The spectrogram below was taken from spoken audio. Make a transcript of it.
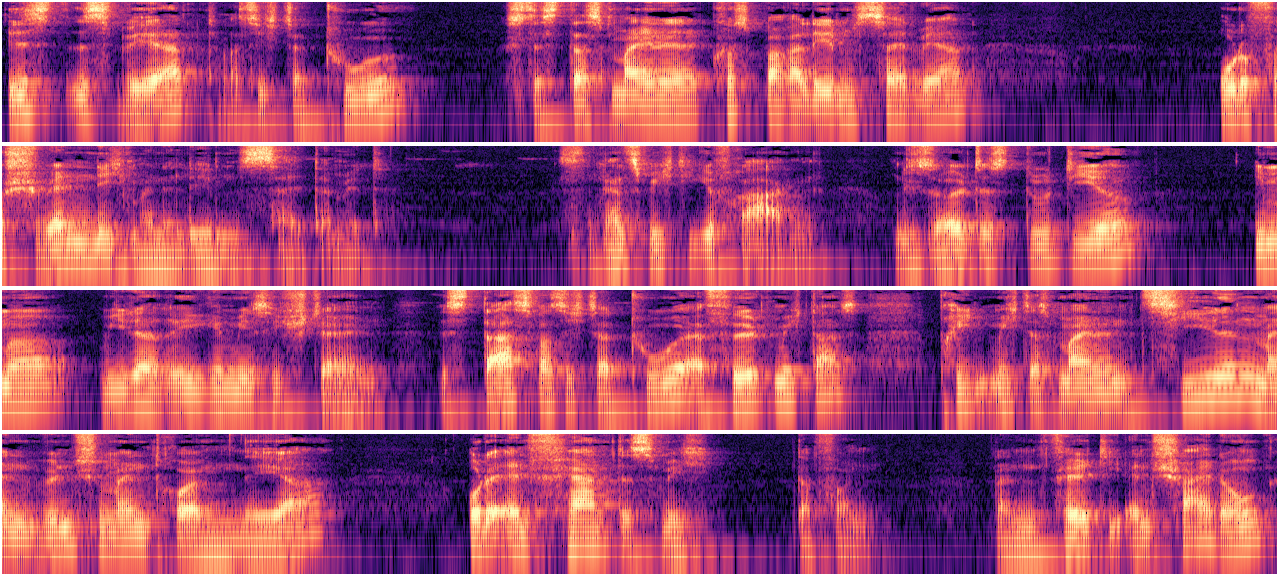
ist es wert, was ich da tue? Ist es das meine kostbare Lebenszeit wert? Oder verschwende ich meine Lebenszeit damit? Das sind ganz wichtige Fragen. Und die solltest du dir immer wieder regelmäßig stellen. Ist das, was ich da tue, erfüllt mich das? Bringt mich das meinen Zielen, meinen Wünschen, meinen Träumen näher? Oder entfernt es mich davon? Dann fällt die Entscheidung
